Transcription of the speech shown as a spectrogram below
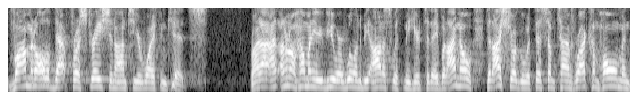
vomit all of that frustration onto your wife and kids. Right? I, I, don't know how many of you are willing to be honest with me here today, but I know that I struggle with this sometimes where I come home and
